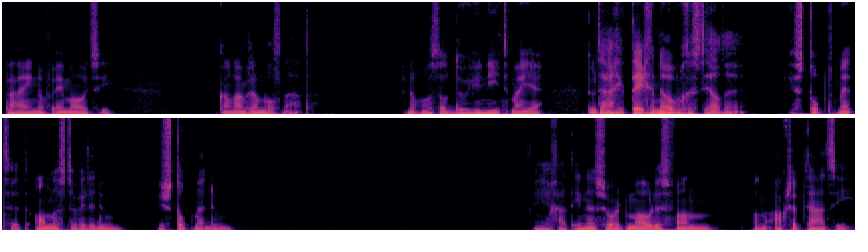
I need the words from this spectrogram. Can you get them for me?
pijn of emotie kan langzaam loslaten. En nogmaals, dat doe je niet, maar je doet eigenlijk tegenovergestelde. Je stopt met het anders te willen doen. Je stopt met doen. En je gaat in een soort modus van, van acceptatie.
